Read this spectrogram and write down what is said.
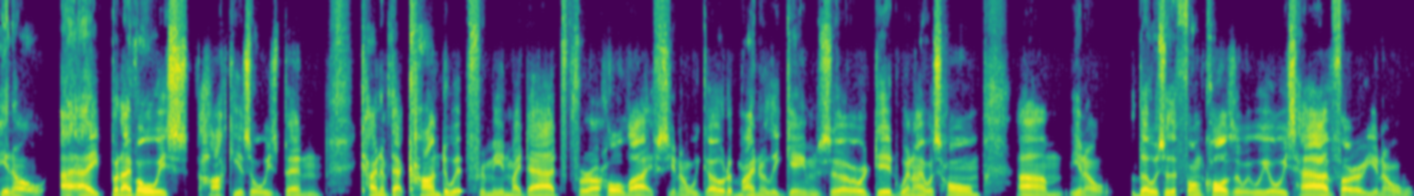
you know, I, I, but I've always hockey has always been kind of that conduit for me and my dad for our whole lives. You know, we go to minor league games uh, or did when I was home. Um, you know, those are the phone calls that we always have or you know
